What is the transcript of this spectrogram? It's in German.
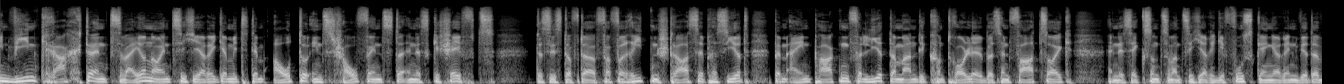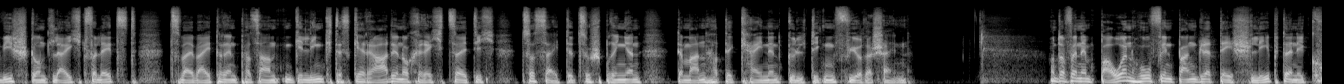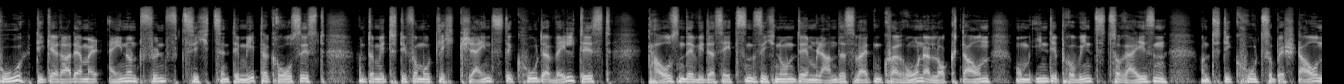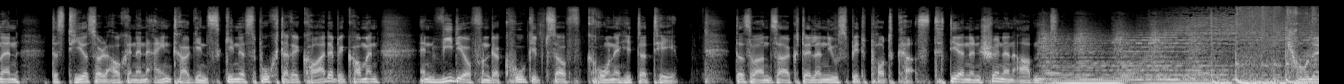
In Wien krachte ein 92-Jähriger mit dem Auto ins Schaufenster eines Geschäfts. Das ist auf der Favoritenstraße passiert. Beim Einparken verliert der Mann die Kontrolle über sein Fahrzeug. Eine 26-jährige Fußgängerin wird erwischt und leicht verletzt. Zwei weiteren Passanten gelingt es gerade noch rechtzeitig zur Seite zu springen. Der Mann hatte keinen gültigen Führerschein. Und auf einem Bauernhof in Bangladesch lebt eine Kuh, die gerade einmal 51 Zentimeter groß ist und damit die vermutlich kleinste Kuh der Welt ist. Tausende widersetzen sich nun dem landesweiten Corona-Lockdown, um in die Provinz zu reisen und die Kuh zu bestaunen. Das Tier soll auch einen Eintrag ins Guinness Buch der Rekorde bekommen. Ein Video von der Kuh gibt's auf KroneHit.at. Das war unser aktueller Newsbeat Podcast. Dir einen schönen Abend.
